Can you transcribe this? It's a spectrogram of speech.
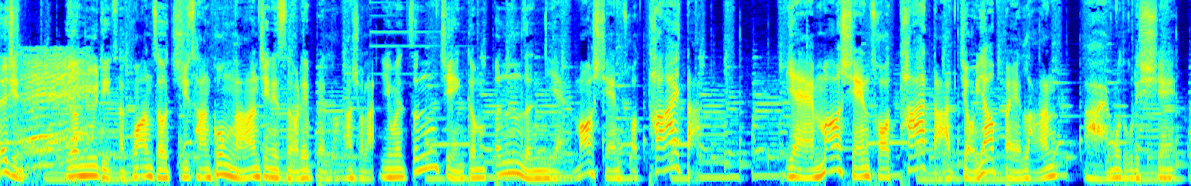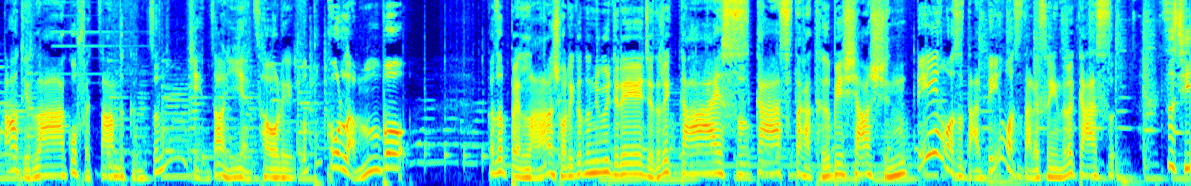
最近，一个女的在广州机场过安检的时候呢，被拦下来，因为证件跟本人样貌相差太大。样貌相差太大就要被拦，哎，我在这里想，到底哪个会长得跟证件照一样丑呢？那不可能不？这个被拦下的这个女的呢，就在那解释，解释的还特别小心，电话子大，电话子大的声音在那解释，自己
